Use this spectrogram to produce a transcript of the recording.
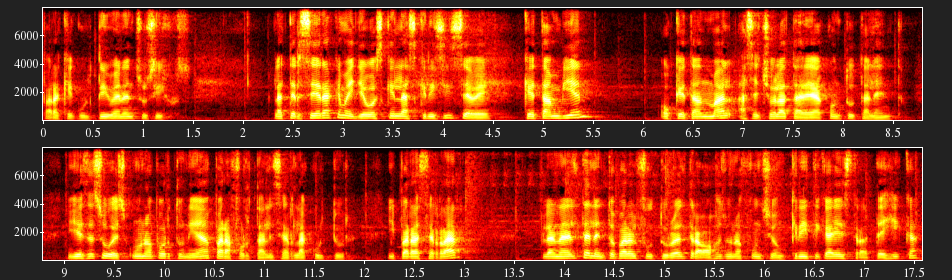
para que cultiven en sus hijos. La tercera que me llevo es que en las crisis se ve qué tan bien o qué tan mal has hecho la tarea con tu talento. Y es a su vez una oportunidad para fortalecer la cultura. Y para cerrar, planear el talento para el futuro del trabajo es una función crítica y estratégica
